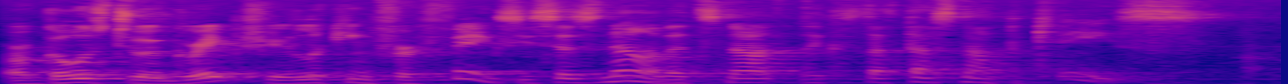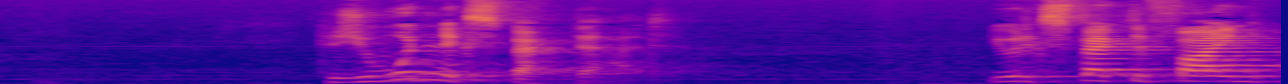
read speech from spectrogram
or goes to a grape tree looking for figs. He says, no, that's not, that's not the case. Because you wouldn't expect that. You would expect to find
